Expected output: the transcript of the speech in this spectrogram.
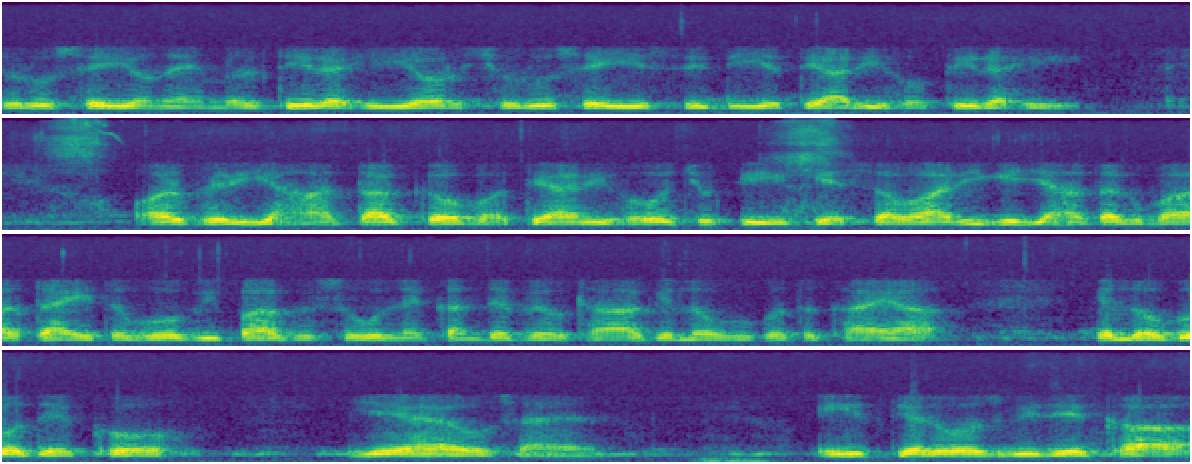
شروع سے ہی انہیں ملتی رہی اور شروع سے ہی اس لیے تیاری ہوتی رہی اور پھر یہاں تک تیاری ہو چکی کہ سواری کی جہاں تک بات آئی تو وہ بھی پاک رسول نے کندھے پہ اٹھا کے لوگوں کو دکھایا کہ لوگوں دیکھو یہ ہے حسین عید کے روز بھی دیکھا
